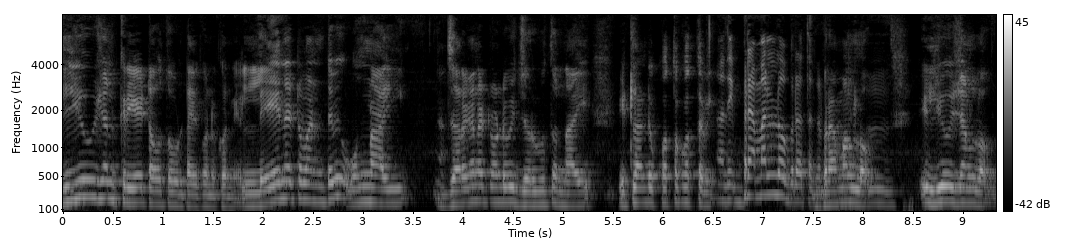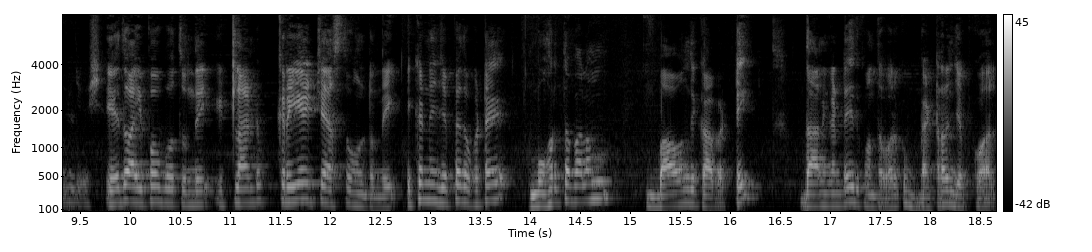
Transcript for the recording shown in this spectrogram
ఇల్యూజన్ క్రియేట్ అవుతూ ఉంటాయి కొన్ని కొన్ని. లేనటువంటివి ఉన్నాయి. జరగనటువంటివి జరుగుతున్నాయి. ఇట్లాంటివి కొత్త కొత్తవి. బ్రతకడం. భ్రమంలో ఇల్యూజన్లో Illusion. ఏదో అయిపోబోతుంది. ఇట్లాంటివి క్రియేట్ చేస్తూ ఉంటుంది. ఇక్కడ నేను చెప్పేది ఒకటే ముహూర్త బలం బాగుంది కాబట్టి దానికంటే ఇది కొంతవరకు బెటర్ అని చెప్పుకోవాలి.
